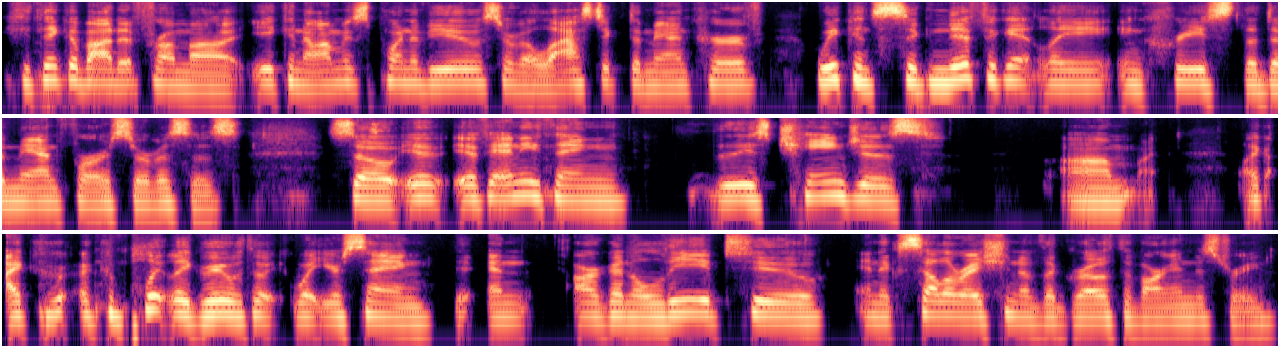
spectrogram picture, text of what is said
if you think about it from an economics point of view, sort of elastic demand curve, we can significantly increase the demand for our services. So if, if anything, these changes, um, like I, I completely agree with what you're saying and are going to lead to an acceleration of the growth of our industry.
